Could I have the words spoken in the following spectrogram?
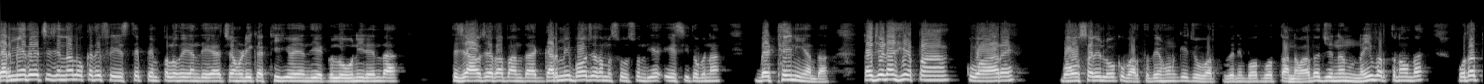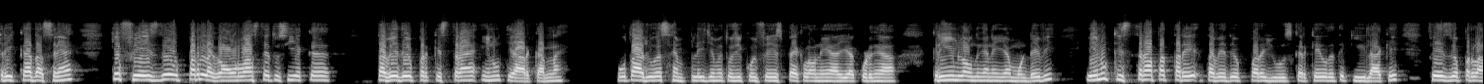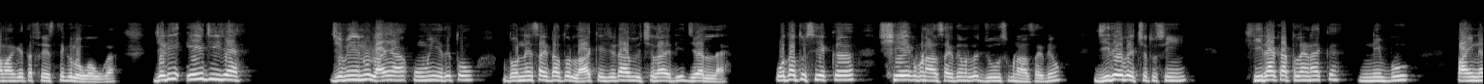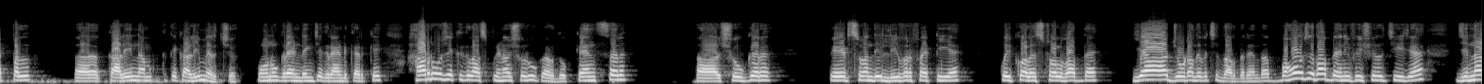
ਗਰਮੀਆਂ ਦੇ ਵਿੱਚ ਜਿਨ੍ਹਾਂ ਲੋਕਾਂ ਦੇ ਫੇਸ ਤੇ ਪਿੰਪਲ ਹੋ ਜਾਂਦੇ ਆ, ਚਮੜੀ ਇਕੱਠੀ ਹੋ ਜਾਂਦੀ ਹੈ ਗਲੋ ਨਹੀਂ ਰਹਿੰਦਾ ਤੇਜ਼ਾਬ ਜ਼ਿਆਦਾ ਬਣਦਾ ਗਰਮੀ ਬਹੁਤ ਜ਼ਿਆਦਾ ਮਹਿਸੂਸ ਹੁੰਦੀ ਹੈ ਏਸੀ ਤੋਂ ਬਿਨਾ, ਬੈਠੇ ਹੀ ਨਹੀਂ ਜਾਂਦਾ। ਤਾਂ ਜਿਹੜਾ ਇਹ ਆਪਾਂ ਕੁਆਰ ਹੈ, ਬਹੁਤ ਸਾਰੇ ਲੋਕ ਵਰਤਦੇ ਹੋਣਗੇ, ਜੋ ਵਰਤਦੇ ਨੇ ਬਹੁਤ ਬਹੁਤ ਧੰਨਵਾਦ ਹੈ ਜਿਨ੍ਹਾਂ ਨੂੰ ਨਹੀਂ ਵਰਤਣਾ ਆਉਂਦਾ, ਉਹਦਾ ਤਰੀਕਾ ਦੱਸ ਰਿਹਾ ਕਿ ਫੇਸ ਦੇ ਉੱਪਰ ਲਗਾਉਣ ਵਾਸਤੇ ਤੁਸੀਂ ਇੱਕ ਤਵੇ ਦੇ ਉੱਪਰ ਕਿਸ ਤਰ੍ਹਾਂ ਇਹਨੂੰ ਤਿਆਰ ਕਰਨਾ ਉਹ ਤਾਂ ਆ ਜਾਊਗਾ ਸਿੰਪਲੀ ਜਿਵੇਂ ਤੁਸੀਂ ਕੋਈ ਫੇਸ ਪੈਕ ਲਾਉਨੇ ਆ ਜਾਂ ਕੁੜੀਆਂ ਕਰੀਮ ਲਾਉਂਦੀਆਂ ਨੇ ਜਾਂ ਮੁੰਡੇ ਵੀ, ਇਹਨੂੰ ਕਿਸ ਤਰ੍ਹਾਂ ਆਪਾਂ ਤਰੇ, ਤਵੇ ਦੇ ਉੱਪਰ ਯੂਜ਼ ਕਰਕੇ ਉਹਦੇ ਤੇ ਕੀ ਲਾ ਕੇ ਫੇਸ ਦੇ ਉੱਪਰ ਲਾਵਾਂਗੇ ਤਾਂ ਫੇਸ ਤੇ ਗਲੋ ਆਊਗਾ। ਜਿਹੜੀ ਇਹ ਚੀਜ਼ ਹੈ, ਜਿਵੇਂ ਇਹਨੂੰ ਲਾਇਆ, ਉਵੇਂ ਇਹਦੇ ਤੋਂ ਦੋਨੇ ਸਾਈਡਾਂ ਤੋਂ ਲਾ ਕੇ ਜਿਹੜਾ ਵਿਚਲਾ ਇਹਦੀ ਜੈਲ ਹੈ, ਉਹਦਾ ਤੁਸੀਂ ਇੱਕ ਸ਼ੇਕ ਬਣਾ ਸਕਦੇ ਹੋ, ਮਤਲਬ ਜੂਸ ਬਣਾ ਸਕਦੇ ਹੋ, ਜਿਹਦੇ ਵਿੱਚ ਤੁਸੀਂ ਖੀਰਾ ਕੱਟ ਲੈਣਾ ਇੱਕ, ਨਿੰਬੂ ਪਾਈਨਐਪਲ ਕਾਲੀ ਨਮਕ ਤੇ ਕਾਲੀ ਮਿਰਚ, ਉਹਨੂੰ ਗ੍ਰਾਈਂਡਿੰਗ ਚ ਗ੍ਰਾਈਂਡ ਕਰਕੇ ਹਰ ਰੋਜ਼ ਇੱਕ ਗਲਾਸ ਪੀਣਾ ਸ਼ੁਰੂ ਕਰ ਦਿਓ। ਕੈਂਸਰ ਸ਼ੂਗਰ, ਪੇਟ ਸੰਬੰਧੀ ਲੀਵਰ ਫੈਟੀ ਹੈ, ਕੋਈ ਕੋਲੇਸਟ੍ਰੋਲ ਵੱਧਦਾ ਹੈ ਜਾਂ ਜੋੜਾਂ ਦੇ ਵਿੱਚ ਦਰਦ ਰਹਿੰਦਾ ਬਹੁਤ ਜ਼ਿਆਦਾ ਬੈਨੀਫੀਸ਼ੀਅਲ ਚੀਜ਼ ਹੈ, ਜਿਨ੍ਹਾਂ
